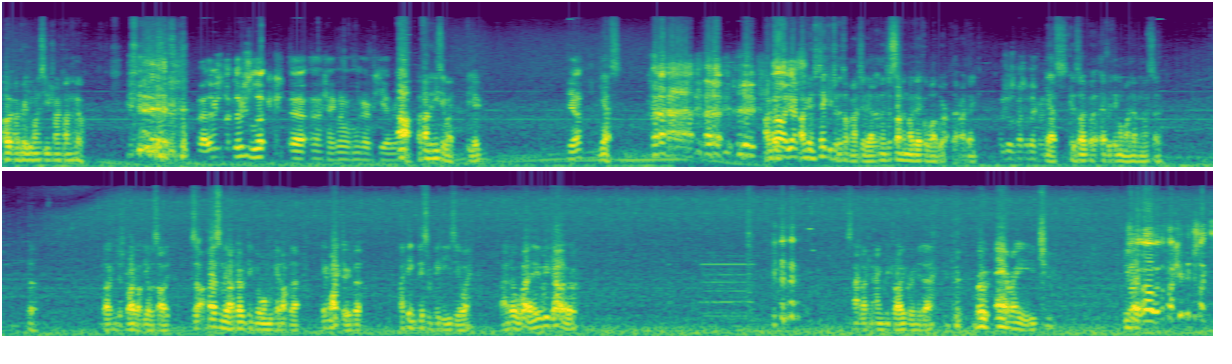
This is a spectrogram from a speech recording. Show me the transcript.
over really want to see you Right, let's, let's look. Uh, okay, I'm gonna go Ah, I'm easy one. You? Yeah. Yes. here. I'm going to yes. take you the Chiliad. This is on my little I think. Just Yes, because I've got everything on my. But, like, just right on the other side. So, personally, I don't think get up there. It might do, but I think this would be the easy way. And away we go. Sound like there. Road air rage. Oh, okay, it's like,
